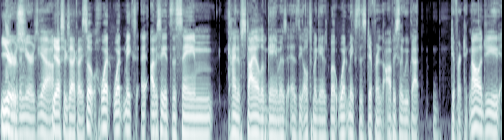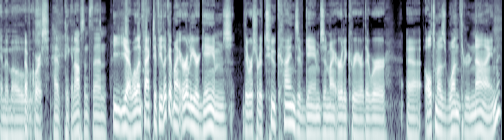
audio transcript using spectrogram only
years, years and years. Yeah. Yes, exactly. So what what makes eh, obviously it's the same kind of style of game as, as the Ultima games, but what makes this different? Obviously, we've got different technology. MMOs, of course, have taken off since then. Yeah, well, in fact, if you look at my earlier games, there were sort of two kinds of games in my early career. There were uh, Ultimas 1 through 9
